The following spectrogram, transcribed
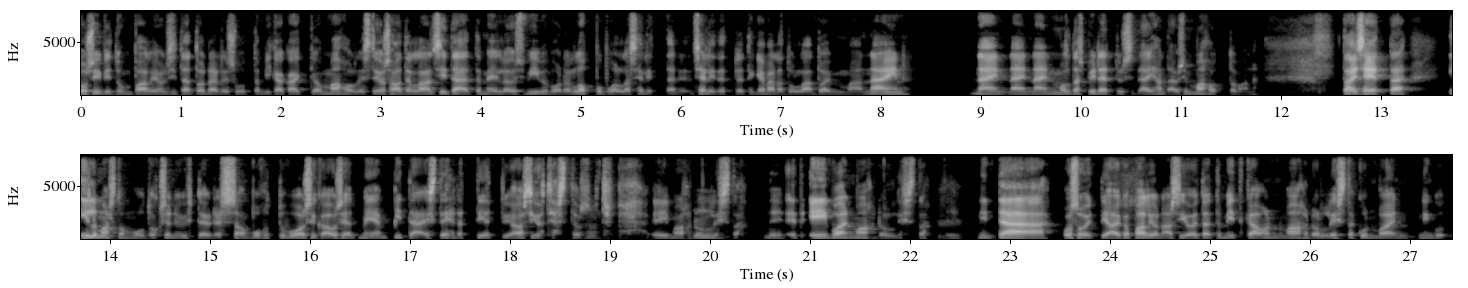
tosi vitun paljon sitä todellisuutta, mikä kaikki on mahdollista. Jos ajatellaan sitä, että meillä olisi viime vuoden loppupuolella selitetty, että keväällä tullaan toimimaan näin, näin, näin, näin, me oltaisiin pidetty sitä ihan täysin mahottomana. Tai se, että ilmastonmuutoksen yhteydessä on puhuttu vuosikausia, että meidän pitäisi tehdä tiettyjä asioita, ja sitten on sanottu, että ei mahdollista, mm, niin. että ei vain mahdollista. Niin. niin tämä osoitti aika paljon asioita, että mitkä on mahdollista, kun vain niin kuin,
